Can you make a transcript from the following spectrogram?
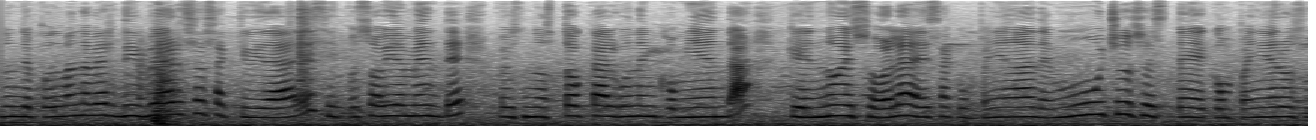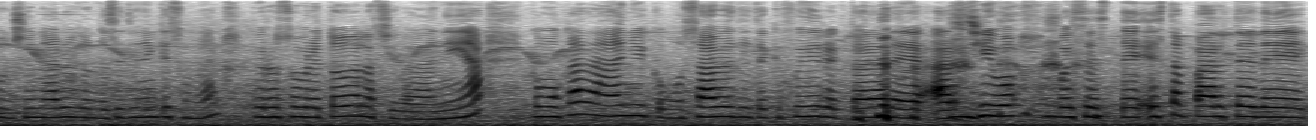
donde pues van a haber diversas actividades y pues obviamente pues nos toca alguna encomienda que no es sola, es acompañada de muchos este, compañeros funcionarios donde se tienen que sumar, pero sobre todo la ciudadanía. Como cada año y como sabes, desde que fui directora de archivo, pues este, esta parte de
